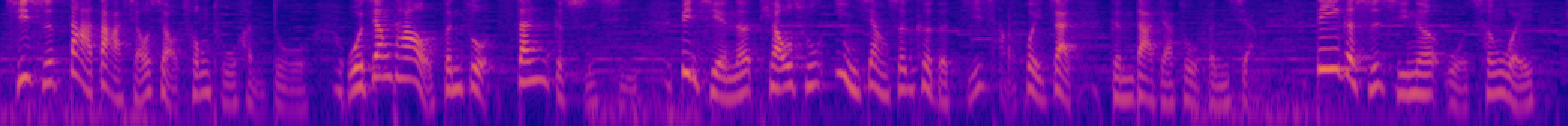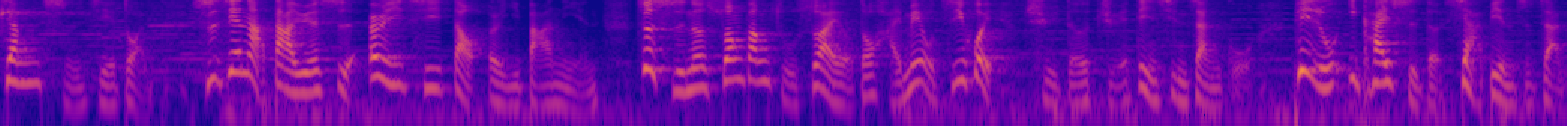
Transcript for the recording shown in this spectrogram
其实大大小小冲突很多。我将它哦分作三个时期，并且呢挑出印象深刻的几场会战跟大家做分享。第一个时期呢，我称为僵持阶段，时间啊大约是二一七到二一八年。这时呢，双方主帅哦都还没有机会取得决定性战果。譬如一开始的下汴之战，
